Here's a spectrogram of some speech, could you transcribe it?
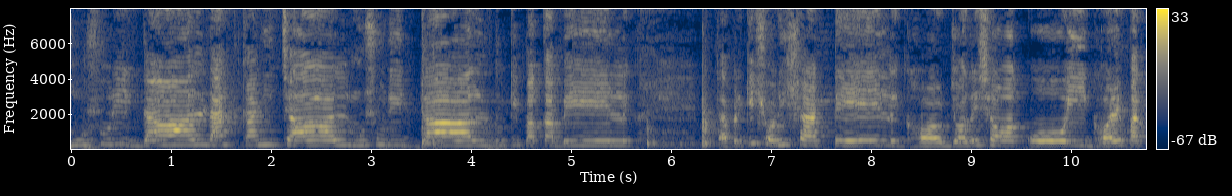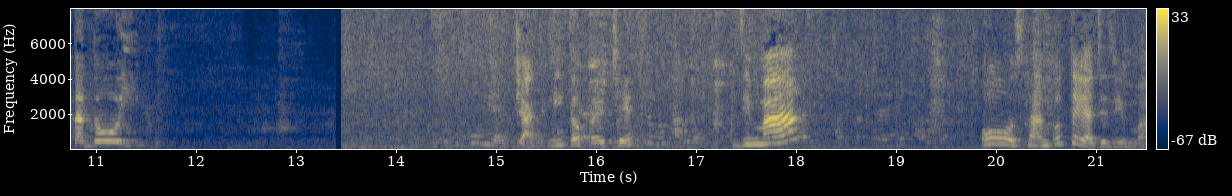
মুসুরির ডাল দাঁতকানি চাল মুসুরির ডাল দুটি পাকা বেল তারপরে কি? সরিষার তেল ঘর জলে সওয়া কই ঘরে পাতা দই। চাটনি তো হয়েছে। জিম্মা? ও, স্নান করতে গেছে জিম্মা।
